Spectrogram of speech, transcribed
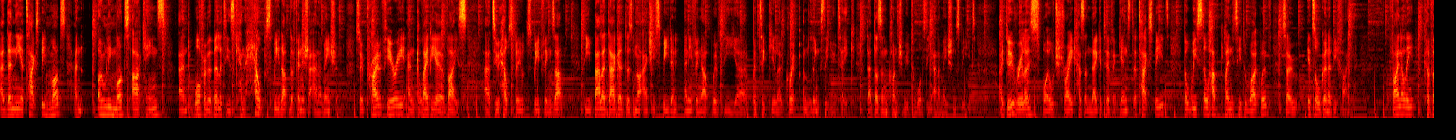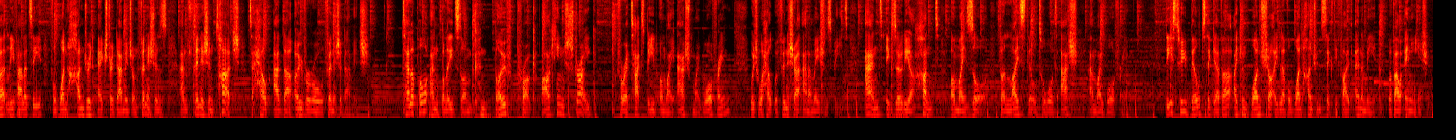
And then the attack speed mods and only mods arcanes and Warframe abilities can help speed up the finisher animation. So Prime Fury and Gladiator Vice uh, to help speed, speed things up. The Balla Dagger does not actually speed any, anything up with the uh, particular grip and links that you take. That doesn't contribute towards the animation speed. I do realize Spoiled Strike has a negative against attack speed, but we still have plenty to work with, so it's all gonna be fine. Finally, Covert Lethality for 100 extra damage on finishers, and Finish Finishing Touch to help add that overall finisher damage. Teleport and Blade Storm can both proc Arcane Strike for attack speed on my Ash, my Warframe, which will help with finisher animation speed, and Exodia Hunt on my Zaw for lifesteal towards Ash and my Warframe. These two builds together, I can one-shot a level 165 enemy without any issue.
